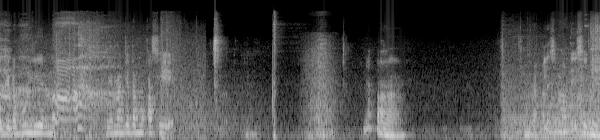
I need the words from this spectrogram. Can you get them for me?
tidak bulir memang kita mau kasih kenapa berapa kali saya mati sini?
